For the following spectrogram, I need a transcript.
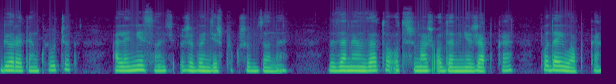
Biorę ten kluczyk, ale nie sądź, że będziesz pokrzywdzony. W zamian za to otrzymasz ode mnie żabkę, podaj łapkę.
